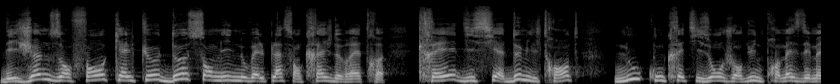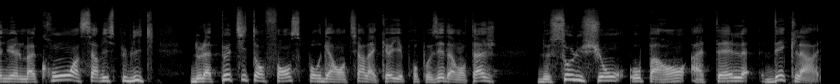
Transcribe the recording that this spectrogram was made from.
des jeunes enfants. Quelques 200 000 nouvelles places en crèche devraient être créées d'ici à 2030. Nous concrétisons aujourd'hui une promesse d'Emmanuel Macron, un service public de la petite enfance pour garantir l'accueil et proposer davantage de solutions aux parents, a-t-elle déclaré.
